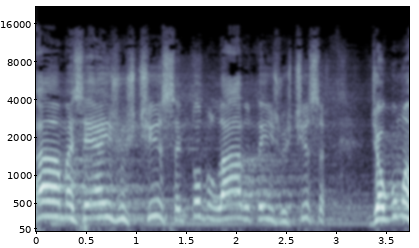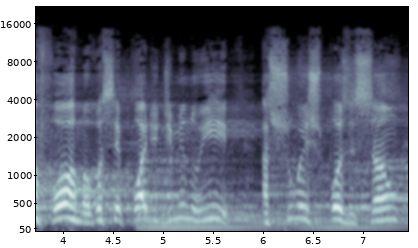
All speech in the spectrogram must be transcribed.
Ah, mas é a injustiça, em todo lado tem injustiça. De alguma forma você pode diminuir a sua exposição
